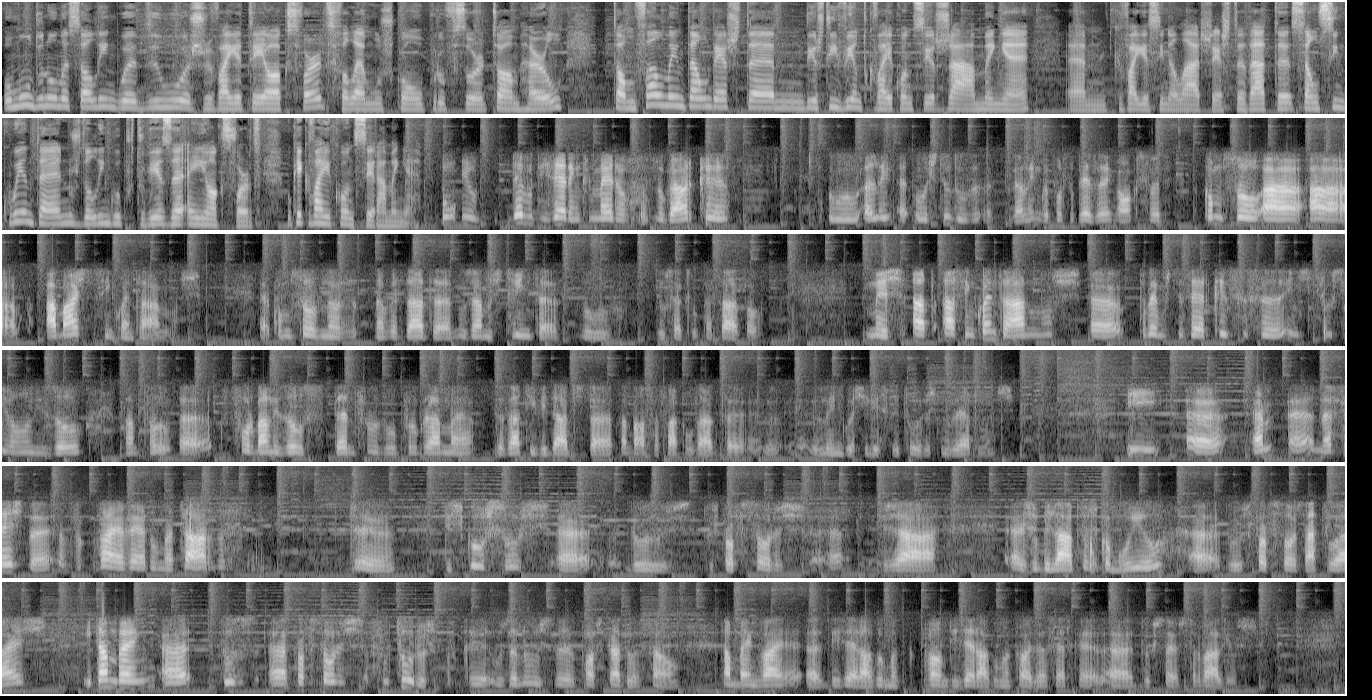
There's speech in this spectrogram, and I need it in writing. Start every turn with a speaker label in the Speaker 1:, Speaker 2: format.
Speaker 1: O Mundo numa Só Língua de hoje vai até Oxford. Falamos com o professor Tom Hurl. Tom, fala-me então desta, deste evento que vai acontecer já amanhã, um, que vai assinalar esta data. São 50 anos da língua portuguesa em Oxford. O que é que vai acontecer amanhã?
Speaker 2: Bom, eu devo dizer, em primeiro lugar, que o, a, o estudo da língua portuguesa em Oxford começou há, há, há mais de 50 anos. Eh, começou, na, na verdade, nos anos 30 do, do século passado. Mas há, há 50 anos uh, podemos dizer que se, se institucionalizou, portanto, uh, formalizou-se dentro do programa das atividades da, da nossa Faculdade de, de Línguas e Literaturas Modernas. E uh, na sexta vai haver uma tarde de discursos uh, dos, dos, professores uh, já jubilados como eu, dos professores atuais e também dos professores futuros, porque os alunos de pós-graduação também vai, dizer alguma, vão dizer alguma coisa acerca dos seus trabalhos.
